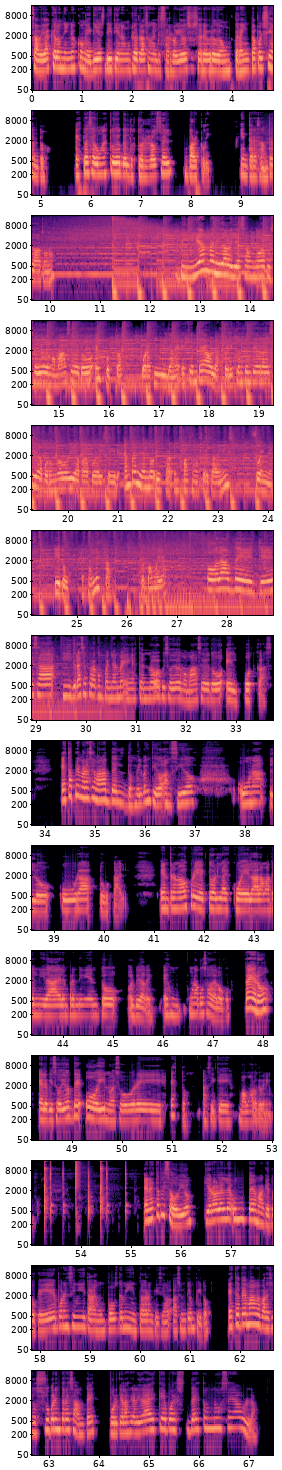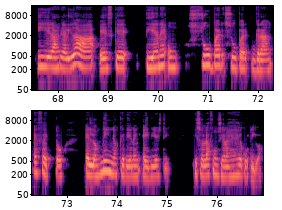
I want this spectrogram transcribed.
¿Sabías que los niños con ADHD tienen un retraso en el desarrollo de su cerebro de un 30%? Esto es según estudios del Dr. Russell Barkley. Interesante dato, ¿no? Bienvenida belleza a un nuevo episodio de Mamá hace de todo el podcast. Por aquí Wildane es quien te habla, feliz, contenta y agradecida por un nuevo día para poder seguir emprendiendo y estar un paso más cerca de mis sueños. ¿Y tú? ¿Estás lista? Pues vamos allá. Hola belleza y gracias por acompañarme en este nuevo episodio de Mamá hace de todo el podcast. Estas primeras semanas del 2022 han sido una locura total. Entre nuevos proyectos, la escuela, la maternidad, el emprendimiento, olvídate, es una cosa de loco. Pero el episodio de hoy no es sobre esto, así que vamos a lo que venimos. En este episodio quiero hablarle un tema que toqué por encimita en un post de mi Instagram que hice hace un tiempito. Este tema me pareció súper interesante porque la realidad es que pues de esto no se habla. Y la realidad es que tiene un súper, súper gran efecto en los niños que tienen ADHD y son las funciones ejecutivas.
